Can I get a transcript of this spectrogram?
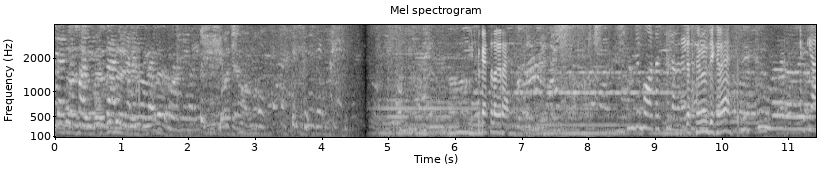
जैसे पानी में पानी लगेगा वैसे छोड़ देंगे इसको कैसा लग रहा है? मुझे बहुत अच्छा लग रहा है। चश्मे में दिख रहा है? क्या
